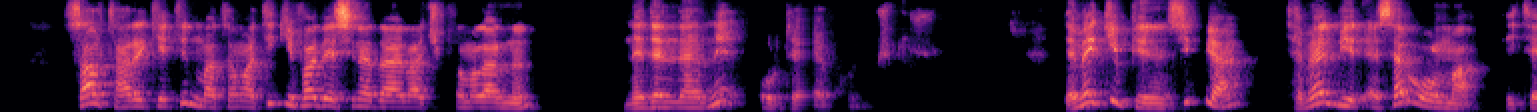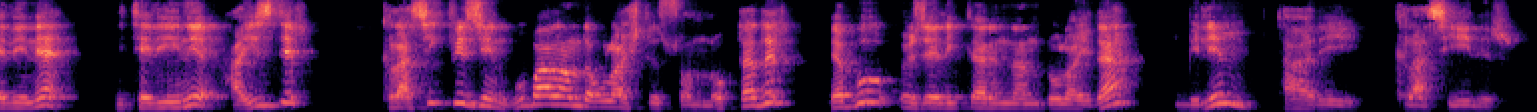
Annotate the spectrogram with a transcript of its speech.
salt hareketin matematik ifadesine dair açıklamalarının nedenlerini ortaya koymuştur. Demek ki Principia temel bir eser olma niteliğine niteliğini haizdir. Klasik fiziğin bu bağlamda ulaştığı son noktadır ve bu özelliklerinden dolayı da bilim tarihi klasiğidir.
